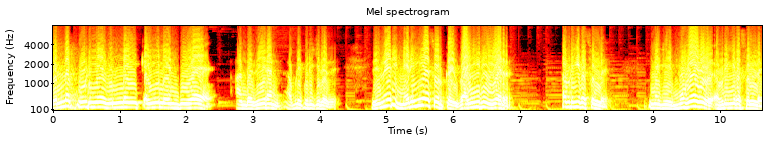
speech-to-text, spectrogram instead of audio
வெல்லக்கூடிய வில்லை கையில் ஏந்திய அந்த வீரன் அப்படி குறிக்கிறது. இது மாதிரி நிறைய சொற்கள் வைரியர் அப்படிங்கிற சொல்லு. இன்னைக்கு முகவு அப்படிங்கிற சொல்லு.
